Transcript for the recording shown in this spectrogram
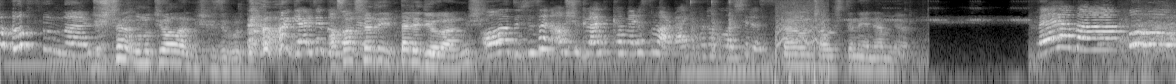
olsunlar. Düşünsene unutuyorlarmış bizi burada. Gerçekten Asansörde iptal ediyorlarmış. Aa düşünsene. Aa şu güvenlik kamerası var. Belki burada ulaşırız. Ben onun çalıştığına inanmıyorum. Merhaba. Uhu,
